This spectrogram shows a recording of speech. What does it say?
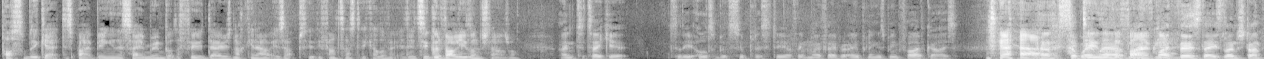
possibly get, despite being in the same room. But the food there is knocking out is absolutely fantastic. I love it. It's a good value lunch now as well. And to take it to the ultimate simplicity, I think my favourite opening has been Five Guys. Uh, so I do love a Five my, my Guys. Thursday's lunchtime.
